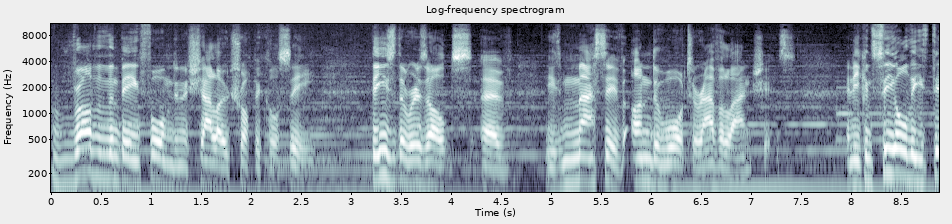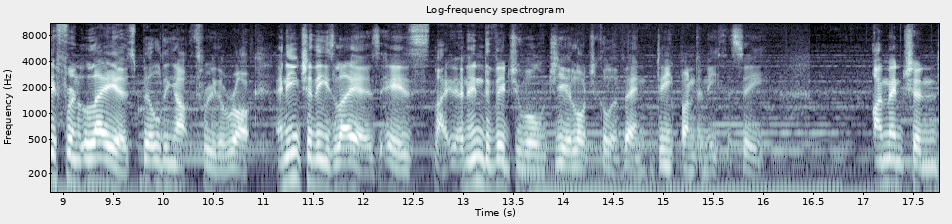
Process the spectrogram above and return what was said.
rather than being formed in a shallow tropical sea, these are the results of these massive underwater avalanches. And you can see all these different layers building up through the rock. And each of these layers is like an individual geological event deep underneath the sea. I mentioned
